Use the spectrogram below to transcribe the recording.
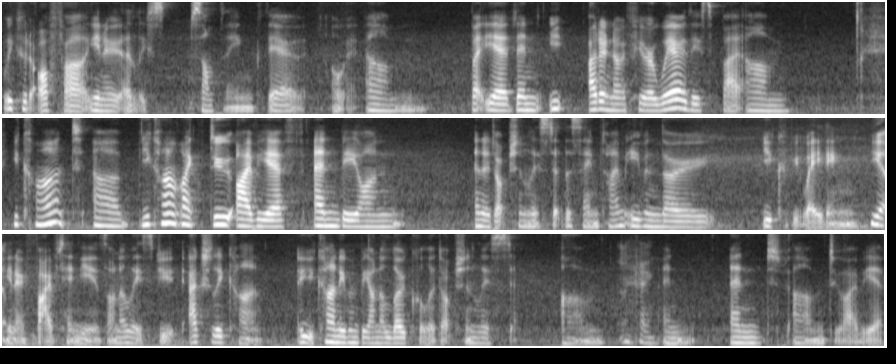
we could offer, you know, at least something there. Um, but yeah, then you, I don't know if you're aware of this, but um, you can't uh, you can't like do IVF and be on an adoption list at the same time, even though you could be waiting, Yeah. you know, five ten years on a list. You actually can't. You can't even be on a local adoption list, um, Okay. and and um, do IVF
